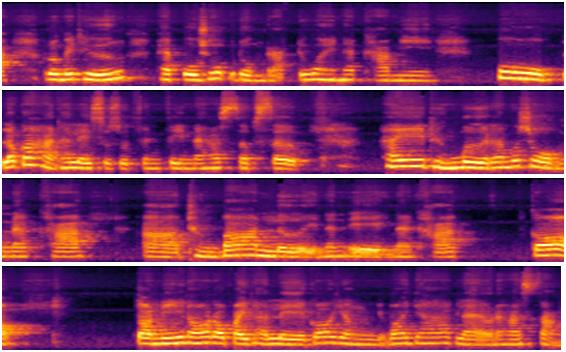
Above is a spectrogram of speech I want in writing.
ะ รวมไปถึงแพรปูโชคอุดมรัตน์ด้วยนะคะ มีปูแล้วก็อาหารทะเลสุดๆฟินๆนะคะเสิร์ฟๆให้ถึงมือท่านผู้ชมนะคะ ถึงบ้านเลยนั่นเองนะคะ ก็ตอนนี้เนาะเราไปทะเลก็ยังว่ายากแล้วนะคะ สั่ง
